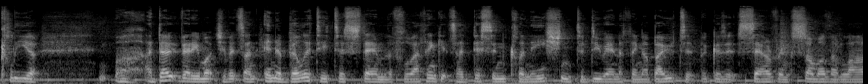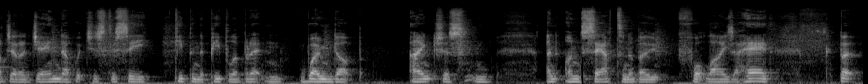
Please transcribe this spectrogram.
clear. I doubt very much if it's an inability to stem the flow. I think it's a disinclination to do anything about it because it's serving some other larger agenda, which is to say keeping the people of Britain wound up, anxious, and, and uncertain about what lies ahead. But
